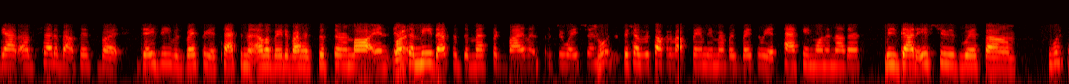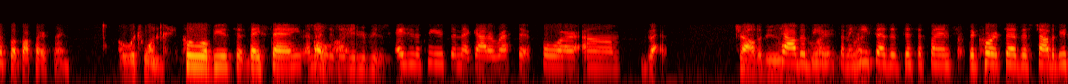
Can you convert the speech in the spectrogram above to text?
got upset about this, but Jay Z was basically attacked in the elevator by his sister in law, and, Right. and to me that's a domestic violence situation Sure. because we're talking about family members basically attacking one another. We've got issues with um what's the football player's name Oh, which one? who abused it, they say allegedly Oh, uh, Adrian Peterson. Adrian Peterson that got arrested for um Child abuse. child abuse. Right, I mean, right. he says it's discipline. The court says it's child abuse.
